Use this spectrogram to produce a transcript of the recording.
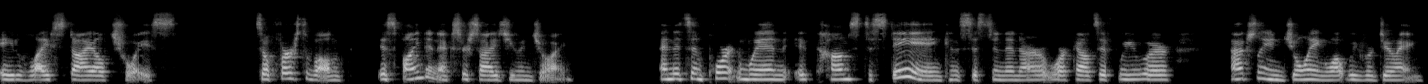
a lifestyle choice. So first of all, is find an exercise you enjoy. And it's important when it comes to staying consistent in our workouts if we were actually enjoying what we were doing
